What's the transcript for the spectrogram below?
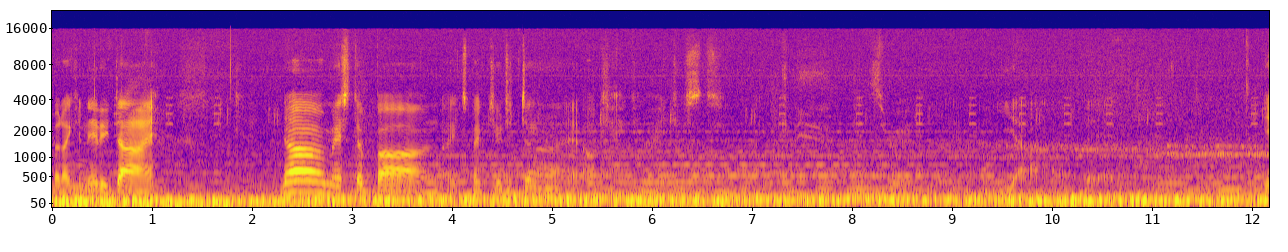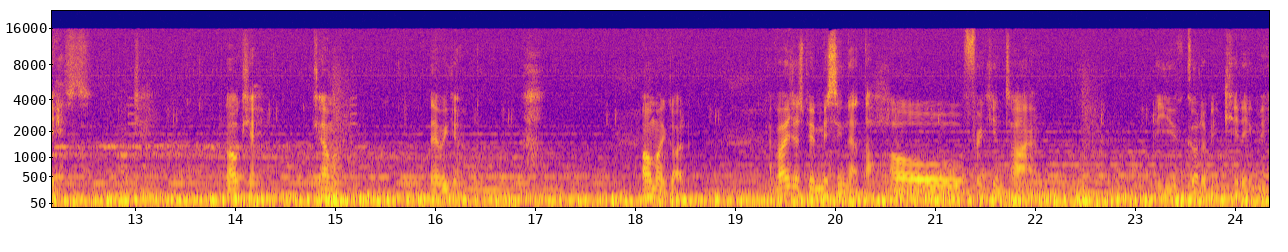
But I can nearly die. No, Mr. Bond, I expect you to die. Okay, can I just through? Yeah, there. Yes. Okay. Okay. Come on. There we go. Oh my god. Have I just been missing that the whole freaking time? You've got to be kidding me.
